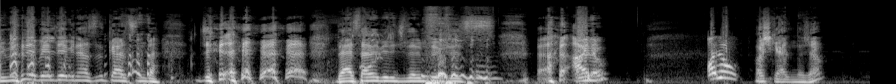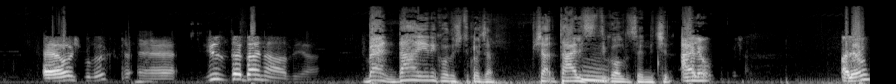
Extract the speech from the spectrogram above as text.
Ümraniye Belediye Binası'nın karşısında. Dershane birincilerimize ücretsiz. Alo. Alo. Hoş geldin hocam. Ee, hoş bulduk. Ee, yüzde ben abi ya. Ben daha yeni konuştuk hocam. Şa- talihsizlik oldu senin için. Alo. Alo.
